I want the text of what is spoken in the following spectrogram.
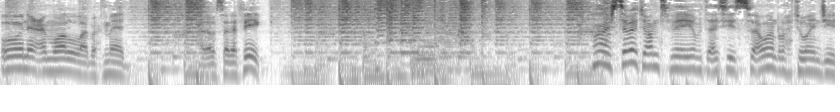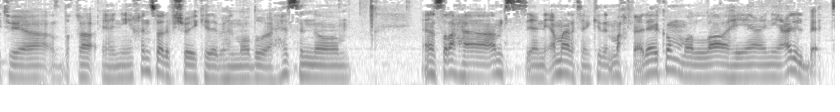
ونعم والله أبو حميد. هلا وسهلا فيك. ها إيش سويتوا امس في يوم التأسيس؟ وين رحتوا؟ وين جيتوا يا أصدقاء؟ يعني خلينا نسولف شوي كذا بهالموضوع، أحس إنه أنا صراحة أمس يعني أمانة كذا ما اخفي عليكم. والله يعني على البيت،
